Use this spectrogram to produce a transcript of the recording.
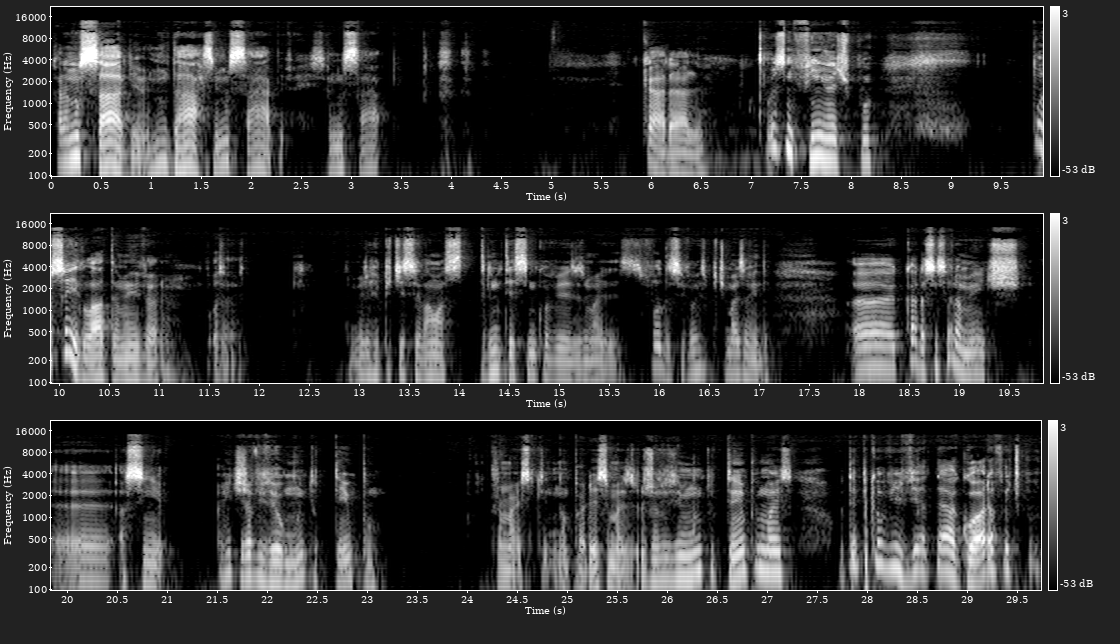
O cara não sabe, não dá, você não sabe, velho. Você não sabe. Caralho. Mas enfim, né, tipo. Pô, sei lá também, velho. Pô, também já repeti, sei lá, umas 35 vezes, mas foda-se, vou repetir mais ainda. Uh, cara, sinceramente, é, assim, a gente já viveu muito tempo, por mais que não pareça, mas eu já vivi muito tempo, mas o tempo que eu vivi até agora foi tipo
